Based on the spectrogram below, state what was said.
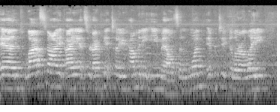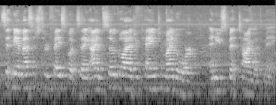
And last night I answered, I can't tell you how many emails, and one in particular, a lady sent me a message through Facebook saying, I am so glad you came to my door and you spent time with me.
